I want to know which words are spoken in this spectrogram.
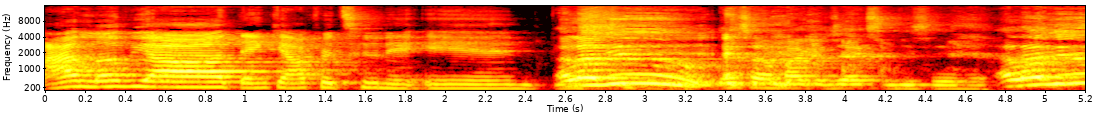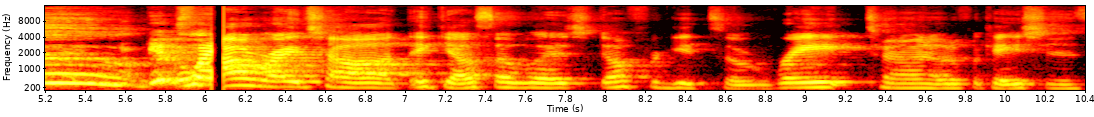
I love y'all. Thank y'all for tuning in. I love you. That's how Michael Jackson be saying it. I love you. Get away. All right, y'all. Thank y'all so much. Don't forget to rate, turn on notifications,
